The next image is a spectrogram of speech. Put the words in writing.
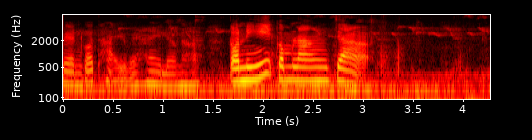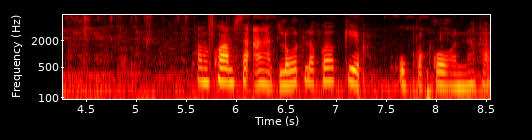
แฟนก็ถ่ายไว้ให้แล้วนะคะ ตอนนี้กำลังจะทำความสะอาดรถแล้วก็เก็บอุปกรณ์นะคะ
